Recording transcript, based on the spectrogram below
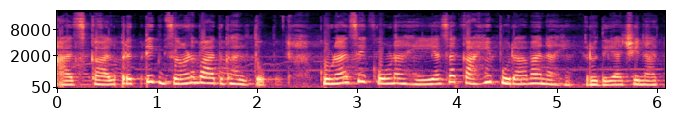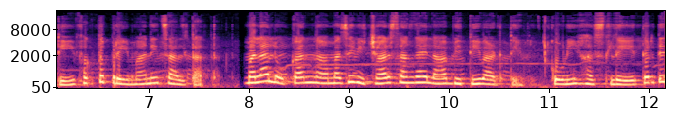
आजकाल प्रत्येक जण वाद घालतो. कुणाचे कोण आहे याचा काही पुरावा नाही. हृदयाची नाती फक्त प्रेमाने चालतात. मला लोकांना माझे विचार सांगायला भीती वाटते. कोणी हसले तर ते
